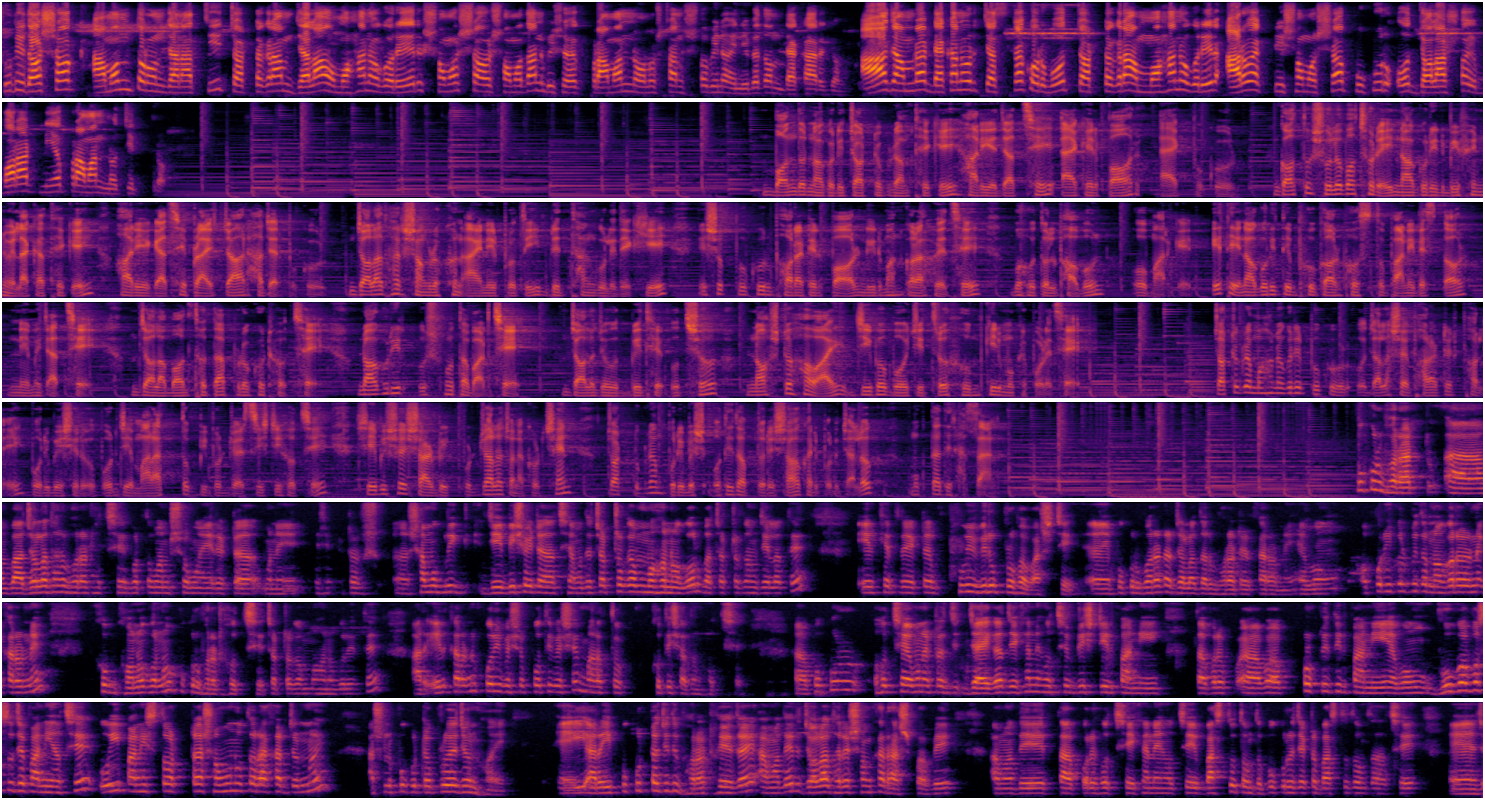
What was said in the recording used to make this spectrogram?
শুধু দর্শক, আমন্ত্রণ জানাচ্ছি চট্টগ্রাম জেলা ও মহানগরের সমস্যা ও সমাধান বিষয়ক প্রামাণ্য অনুষ্ঠান সবিনয় নিবেদন দেখার জন্য। আজ আমরা দেখানোর চেষ্টা করব চট্টগ্রাম মহানগরীর আরও একটি সমস্যা, পুকুর ও জলাশয় বরাট নিয়ে প্রামাণ্য চিত্র। বন্দরনগরী চট্টগ্রাম থেকে হারিয়ে যাচ্ছে একের পর এক পুকুর। গত ষোলো বছরে নগরীর বিভিন্ন এলাকা থেকে হারিয়ে গেছে প্রায় চার হাজার পুকুর। জলাধার সংরক্ষণ আইনের প্রতি বৃদ্ধাঙ্গুলি দেখিয়ে এসব পুকুর ভরাটের পর নির্মাণ করা হয়েছে বহুতল ভবন ও মার্কেট। এতে নগরীতে ভূগর্ভস্থ পানির স্তর নেমে যাচ্ছে, জলাবদ্ধতা প্রকট হচ্ছে, নগরীর উষ্ণতা বাড়ছে, জলজ উদ্ভিদের উৎস নষ্ট হওয়ায় জীববৈচিত্র্য হুমকির মুখে পড়েছে। চট্টগ্রাম মহানগরীর পুকুর ও জলাশয় ভরাটের ফলে পরিবেশের উপর যে মারাত্মক বিপর্যয়ের সৃষ্টি হচ্ছে, সে বিষয়ে সার্বিক পর্যালোচনা করছেন চট্টগ্রাম পরিবেশ অধিদপ্তরের সহকারী পরিচালক মুক্তাদির হাসান। পুকুর ভরাট বা জলাধার ভরাট হচ্ছে বর্তমান সময়ের একটা মানে একটা সামগ্রিক যে বিষয়টা আছে আমাদের চট্টগ্রাম মহানগর বা চট্টগ্রাম জেলাতে এর ক্ষেত্রে একটা খুবই বিরূপ প্রভাব আসছে পুকুর ভরাট আর জলাধার ভরাটের কারণে এবং অপরিকল্পিত নগরায়নের কারণে খুব ঘন ঘন পুকুর ভরাট হচ্ছে চট্টগ্রাম মহানগরীতে আর এর কারণে পরিবেশের প্রতিবেশে মারাত্মক ক্ষতি সাধন হচ্ছে। পুকুর হচ্ছে এমন একটা জায়গা যেখানে হচ্ছে বৃষ্টির পানি, তারপরে প্রকৃতির পানি এবং ভূগর্ভস্থ যে পানি আছে, ওই পানির স্তরটা সমুন্নত রাখার জন্যই আসলে পুকুরটা প্রয়োজন হয়। এই, আর এই পুকুরটা যদি ভরাট হয়ে যায়, আমাদের জলাধারের সংখ্যা হ্রাস পাবে। আমাদের তারপরে হচ্ছে, এখানে হচ্ছে বাস্তুতন্ত্র, পুকুরে যে একটা বাস্তুতন্ত্র আছে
